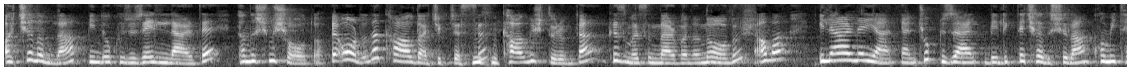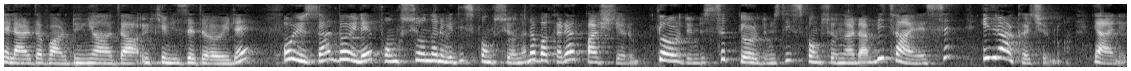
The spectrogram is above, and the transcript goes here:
açılımla 1950'lerde tanışmış oldu. Ve orada da kaldı açıkçası. Kalmış durumda. Kızmasınlar bana ne olur. Ama ilerleyen yani çok güzel birlikte çalışılan komiteler de var dünyada, ülkemizde de öyle. O yüzden böyle fonksiyonlara ve disfonksiyonlara bakarak başlarım. Gördüğümüz, sık gördüğümüz disfonksiyonlardan bir tanesi idrar kaçırma. Yani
